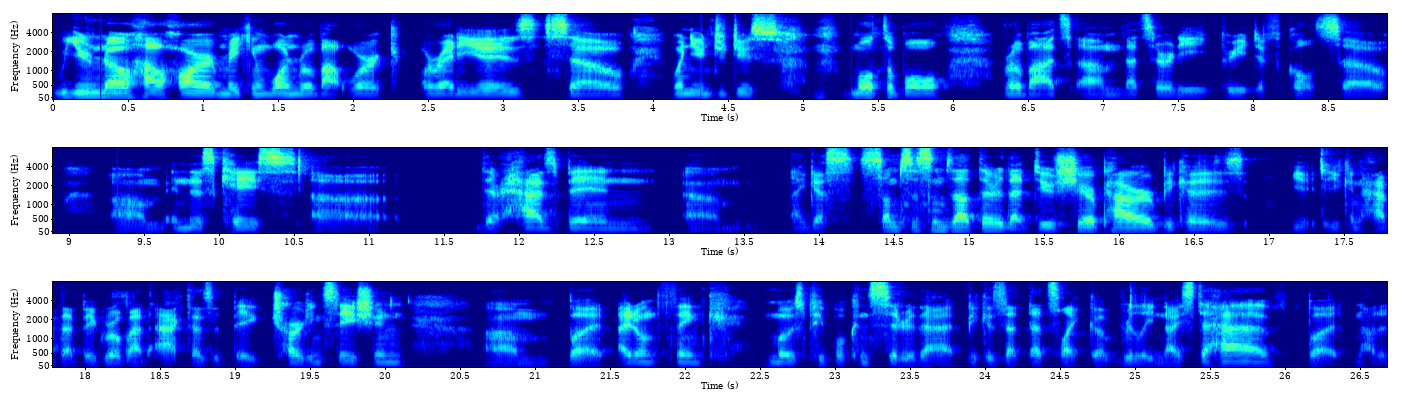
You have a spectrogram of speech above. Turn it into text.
you know how hard making one robot work already is. So when you introduce multiple robots, um, that's already pretty difficult. So um, in this case, uh, there has been, um, I guess, some systems out there that do share power because you, you can have that big robot act as a big charging station um, but I don't think most people consider that because that that's like a really nice to have, but not a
